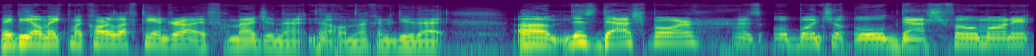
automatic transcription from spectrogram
Maybe I'll make my car left-hand drive. Imagine that. No, I'm not to do that. Um, this dash bar has a bunch of old dash foam on it.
